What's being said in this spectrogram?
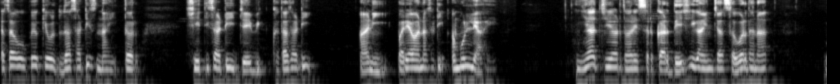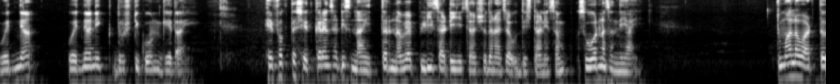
त्याचा उपयोग केवळ दुधासाठीच नाही तर शेतीसाठी जैविक खतासाठी आणि पर्यावरणासाठी अमूल्य आहे. या जी आरद्वारे सरकार देशी गायींच्या संवर्धनात वैज्ञा वैज्ञानिक दृष्टिकोन घेत आहे. हे फक्त शेतकऱ्यांसाठीच नाही तर नव्या पिढीसाठीही संशोधनाच्या उद्दिष्टाने सं सुवर्णसंधी आहे. तुम्हाला वाटतं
